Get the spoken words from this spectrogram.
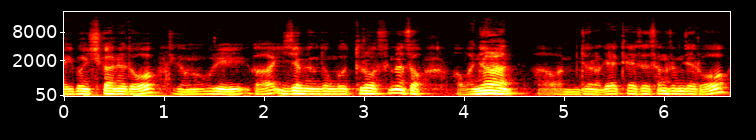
이번 시간에도 지금 우리가 이재명 정부 들어서면서 완연한 완전하게 대세 상승제로 어,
